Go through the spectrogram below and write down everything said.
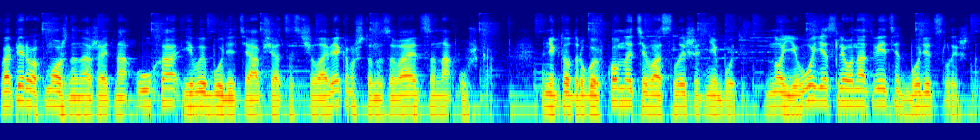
Во-первых, можно нажать на ухо, и вы будете общаться с человеком, что называется на ушко. Никто другой в комнате вас слышать не будет. Но его, если он ответит, будет слышно.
